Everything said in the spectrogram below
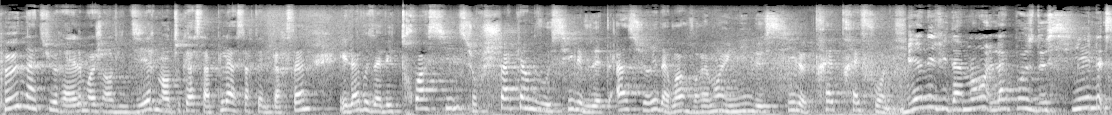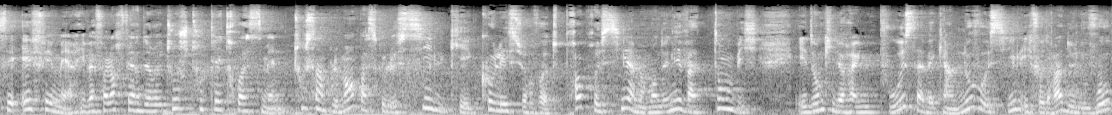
peu naturel, moi j'ai envie de dire, mais en tout cas, ça plaît à certaines personnes. Et là, vous avez trois cils sur chacun de vos cils et vous êtes assuré d'avoir vraiment une ligne de cils très très fournie. Bien évidemment, la pose de cils, c'est éphémère. Il va falloir faire des retouches toutes les trois semaines. Tout simplement parce que le cil qui est collé sur votre propre cil, à un moment donné, va tomber. Et donc, il y aura une pousse avec un nouveau cil. Il faudra de nouveau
